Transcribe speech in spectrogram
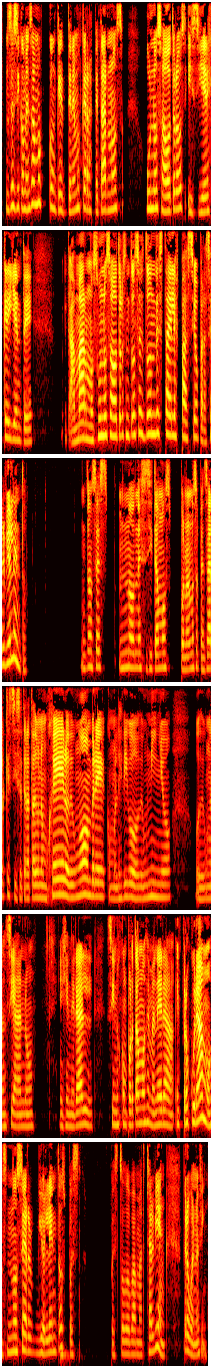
Entonces, si comenzamos con que tenemos que respetarnos unos a otros y si eres creyente, amarnos unos a otros, entonces, ¿dónde está el espacio para ser violento? Entonces, no necesitamos ponernos a pensar que si se trata de una mujer o de un hombre, como les digo, de un niño o de un anciano, en general, si nos comportamos de manera, eh, procuramos no ser violentos, pues pues todo va a marchar bien. Pero bueno, en fin.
